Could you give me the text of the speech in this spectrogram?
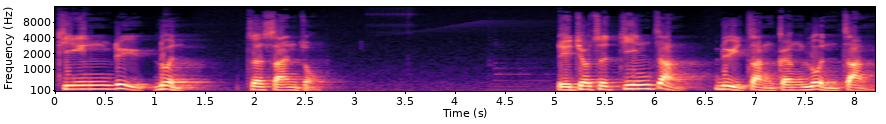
经律论这三种，也就是经藏、律藏跟论藏。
